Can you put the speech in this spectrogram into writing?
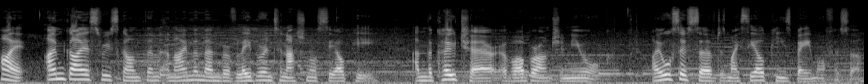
Hi, I'm Gaya Sriskanthan and I'm a member of Labour International CLP and the co-chair of our branch in New York. I also served as my CLP's BAME officer.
